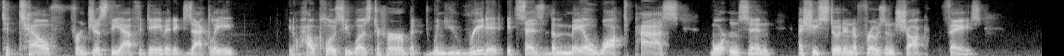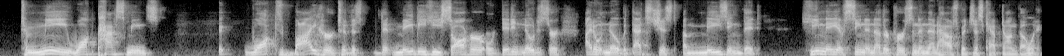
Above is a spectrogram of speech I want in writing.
to tell from just the affidavit exactly you know how close he was to her, but when you read it, it says the male walked past Mortensen as she stood in a frozen shock phase to me, walk past means eh, walks by her to this that maybe he saw her or didn't notice her. I don't know, but that's just amazing that he may have seen another person in that house, but just kept on going.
